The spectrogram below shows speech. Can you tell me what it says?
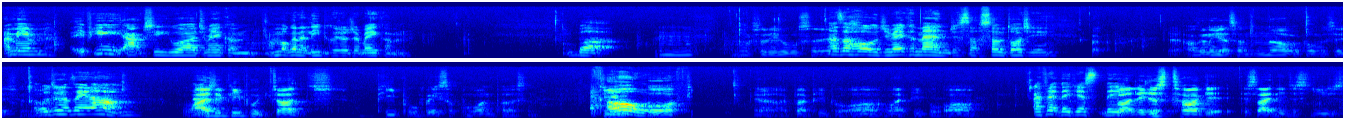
I mean, if you actually were Jamaican, I'm not going to leave because you're Jamaican. But Mm, that's what you all say. as a whole, Jamaican men just are so dodgy. Yeah, I was gonna get to another conversation. What are you going to say now? Why do people judge people based on one person? Few Oh. Or few. Yeah, like black people are, white people are. I think they just, they, But they just target, it's like they just use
